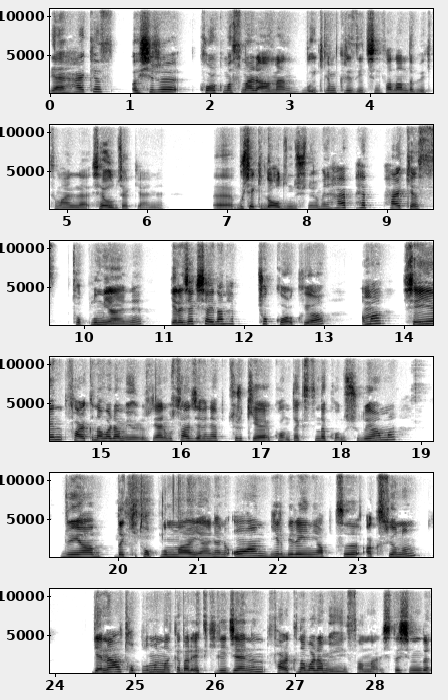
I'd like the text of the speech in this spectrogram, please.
yani herkes aşırı korkmasına rağmen bu iklim krizi için falan da büyük ihtimalle şey olacak yani. E, bu şekilde olduğunu düşünüyorum. Hani hep hep herkes toplum yani gelecek şeyden hep çok korkuyor ama şeyin farkına varamıyoruz. Yani bu sadece hani hep Türkiye kontekstinde konuşuluyor ama dünyadaki toplumlar yani hani o an bir bireyin yaptığı aksiyonun genel toplumun ne kadar etkileyeceğinin farkına varamıyor insanlar. İşte şimdi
